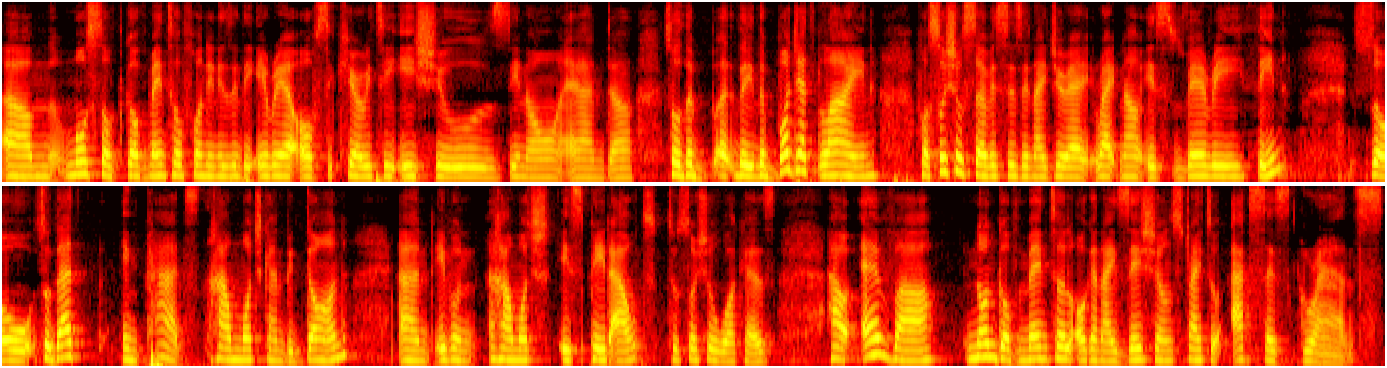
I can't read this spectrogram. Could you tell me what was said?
Um, most of governmental funding is in the area of security issues, you know, and uh, so the, uh, the the budget line for social services in Nigeria right now is very thin. So so that impacts how much can be done and even how much is paid out to social workers. However, non-governmental organizations try to access grants,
